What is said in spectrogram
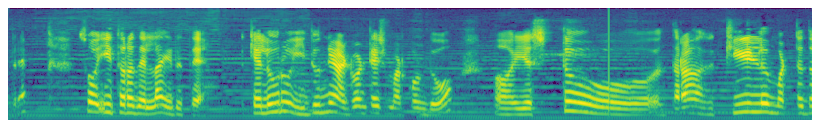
ಇದ್ರೆ. ಸೊ ಈ ತರದೆಲ್ಲ ಇರುತ್ತೆ. ಕೆಲವರು ಇದನ್ನೇ ಅಡ್ವಾಂಟೇಜ್ ಮಾಡ್ಕೊಂಡು ಎಷ್ಟು ಒಂಥರ ಕೀಳು ಮಟ್ಟದ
